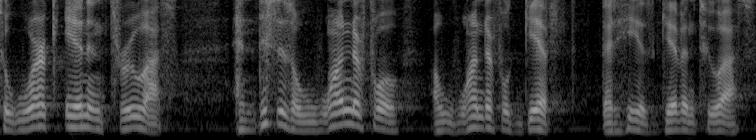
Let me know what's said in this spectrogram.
to work in and through us. And this is a wonderful, a wonderful gift that He has given to us.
